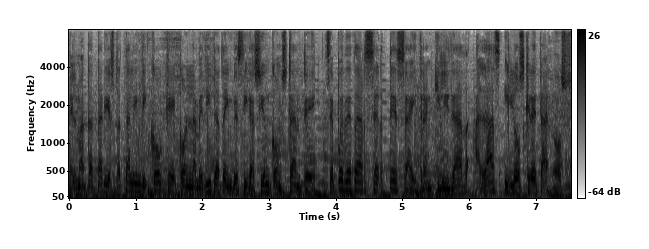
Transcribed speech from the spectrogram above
El mandatario estatal indicó que con la medida de investigación constante se puede dar certeza y tranquilidad a las y los queretanos.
